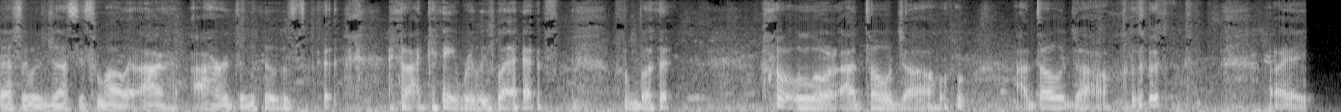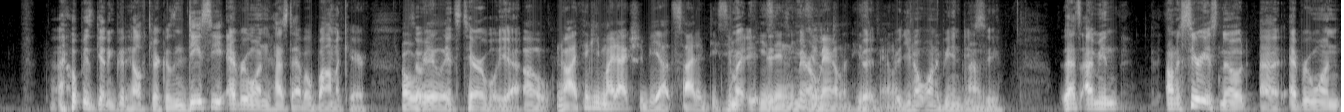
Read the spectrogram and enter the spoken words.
especially with Jussie Smollett, I I heard the news and I can't really laugh. But oh Lord, I told y'all. I told y'all. Hey. I hope he's getting good health care because in D.C. everyone has to have Obamacare. Oh, So really? It's terrible. Yeah. Oh no, I think he might actually be outside of DC. He might, he's it's in he's in Maryland. He's good, in Maryland. Um, Good. You don't want to be in D.C. That's. I mean, on a serious note, uh, everyone,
